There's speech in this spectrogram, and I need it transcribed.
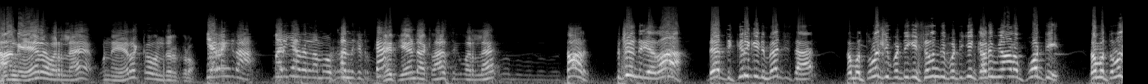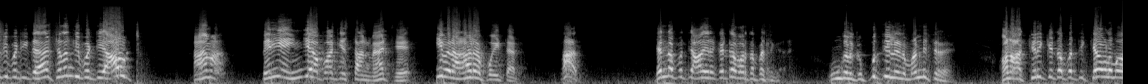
நாங்க ஏற வரல உன்னை இறக்க வந்திருக்கிறோம். இறங்குடா. மரியாதை இல்லாம நேத்து ஏன்டா கிளாஸுக்கு வரல? சார் விஷயம் தெரியாதா நேத்து கிரிக்கெட் மேட்ச் சார். நம்ம துளசிப்பட்டிக்கு சிலந்திப்பட்டிக்கு கடுமையான போட்டி. நம்ம துளசிப்பட்டிட்ட சிலந்திப்பட்டி அவுட் ஆமா பெரிய இந்தியா பாகிஸ்தான் மேட்ச் இவர் ஆட போயிட்டார். சார் என்ன பத்தி ஆயிரம் கெட்ட வார்த்தை பேசுங்க. உங்களுக்கு புத்தி இல்லைன்னு மன்னிச்சுறேன் ஆனா கிரிக்கெட்ட பத்தி கேவலமா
